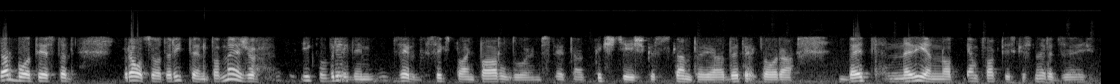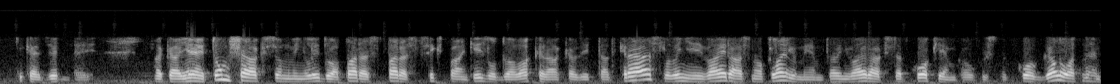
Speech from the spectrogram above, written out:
darboties, tad braucot ar riteni pa mežu, ik pa brīdim dzird sikspāņu pārlidojumus, tie tādi tikšķīši, kas skan tajā detektorā, bet nevienu no tiem faktiski es neredzēju, tikai dzirdēju. Tā kā, ja ir tumšāks un viņi lido parasti, parasti sikspāņi, izlido vakarā, kad ir tāda krēsla, viņi vairās no klajumiem, tad viņi vairāk starp kokiem kaut kur starp koku galotnēm,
